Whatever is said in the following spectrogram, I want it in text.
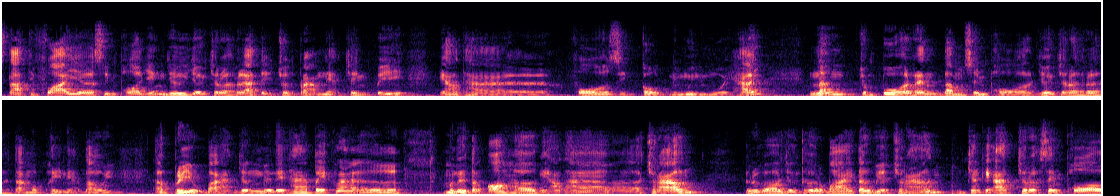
Startifier simple យើងយើងយើងជ្រើសរើសអតិជន5នាក់ចេញពីគេហៅថា for zip code នីមួយៗហើយនិងចំពោះ random simple យើងជ្រើសរើសតែ20នាក់ដោយ ព្រាវបាទអញ្ចឹងមានន័យថាពេលខ្លះមនុស្សទាំងអស់គេហៅថាច្រើនឬក៏យើងធ្វើរបាយទៅវាច្រើនអញ្ចឹងគេអាចជ្រើស sample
